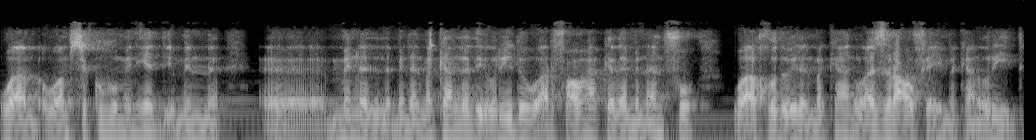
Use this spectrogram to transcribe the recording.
وأمسكه من يدي من آه، من من المكان الذي أريده وأرفعه هكذا من أنفه واخذه إلى المكان وأزرعه في أي مكان أريد.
